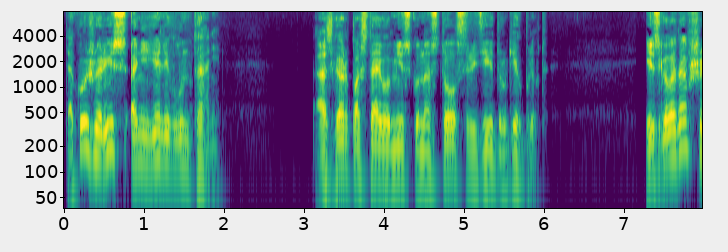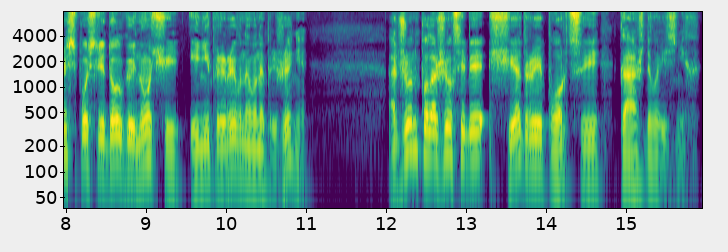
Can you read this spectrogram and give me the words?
Такой же рис они ели в Лунтане. Асгар поставил миску на стол среди других блюд. Изголодавшись после долгой ночи и непрерывного напряжения, Джон положил себе щедрые порции каждого из них.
